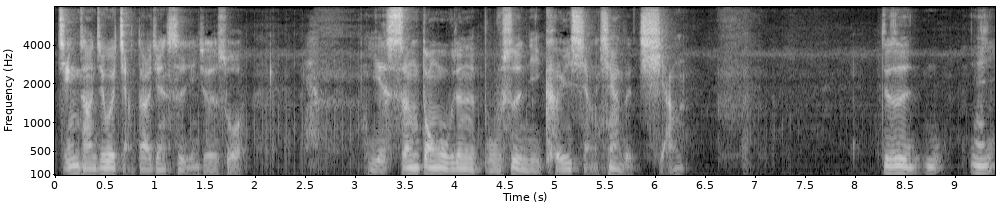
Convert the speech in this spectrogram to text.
经常就会讲到一件事情，就是说。野生动物真的不是你可以想象的强，就是你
